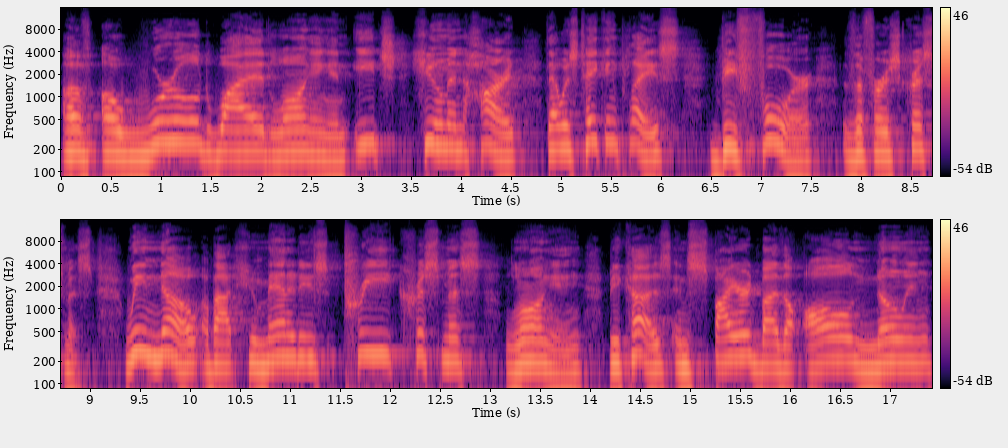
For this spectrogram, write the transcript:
of a worldwide longing in each human heart that was taking place before the first Christmas. We know about humanity's pre Christmas longing because, inspired by the all knowing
